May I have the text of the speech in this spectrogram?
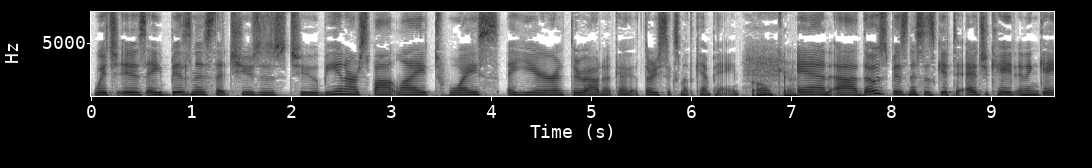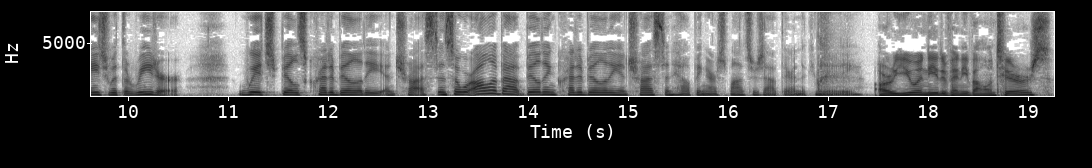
which is a business that chooses to be in our spotlight twice a year throughout a 36 month campaign. Okay. And uh, those businesses get to educate and engage with the reader, which builds credibility and trust. And so we're all about building credibility and trust and helping our sponsors out there in the community. Are you in need of any volunteers,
